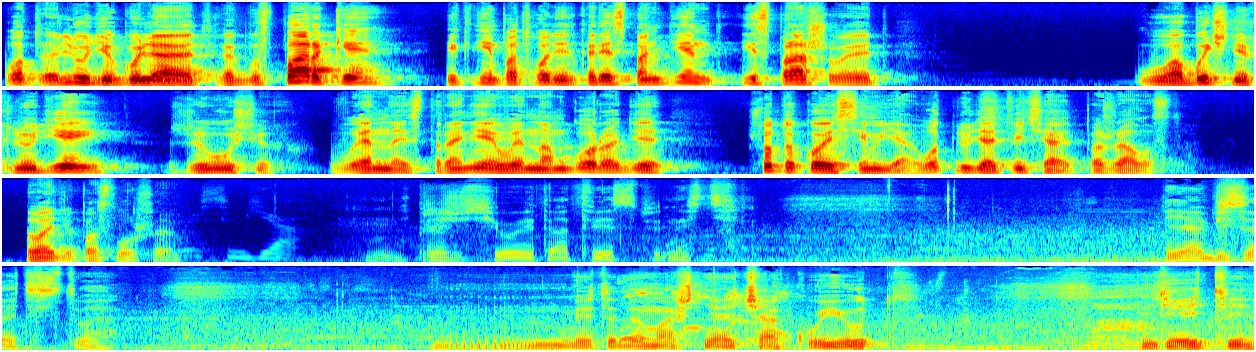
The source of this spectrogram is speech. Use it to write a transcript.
Вот люди гуляют как бы в парке, и к ним подходит корреспондент и спрашивает у обычных людей, живущих в энной стране, в энном городе, что такое семья. Вот люди отвечают, пожалуйста. Давайте послушаем. Прежде всего, это ответственность и обязательства. Это домашний очаг, уют, дети,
